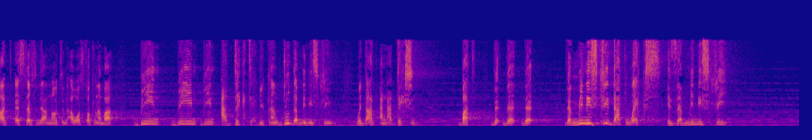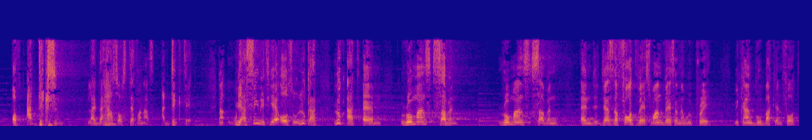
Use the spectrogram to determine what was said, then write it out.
at Steps to the Anointing, I was talking about being being being addicted. You can do the ministry without an addiction, but the the the, the ministry that works is the ministry of addiction, like the hmm. house of Stephanas, addicted. Now we are seeing it here also. Look at look at um, Romans seven, Romans seven, and just the fourth verse, one verse, and then we pray. We can't go back and forth.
